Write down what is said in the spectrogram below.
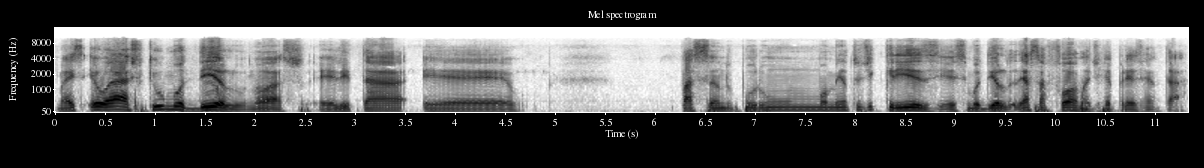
mas eu acho que o modelo nosso ele está é, passando por um momento de crise, esse modelo, essa forma de representar.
